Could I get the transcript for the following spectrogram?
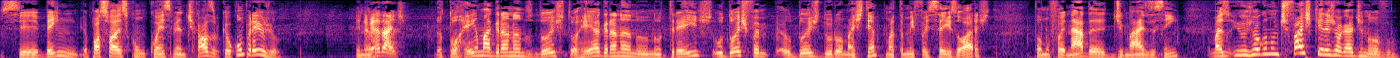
ser bem. Eu posso falar isso com conhecimento de causa, porque eu comprei o jogo. É Entendeu? verdade. Eu torrei uma grana no 2, torrei a grana no 3. O 2 foi. O 2 durou mais tempo, mas também foi 6 horas. Então não foi nada demais assim. Mas e o jogo não te faz querer jogar de novo.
